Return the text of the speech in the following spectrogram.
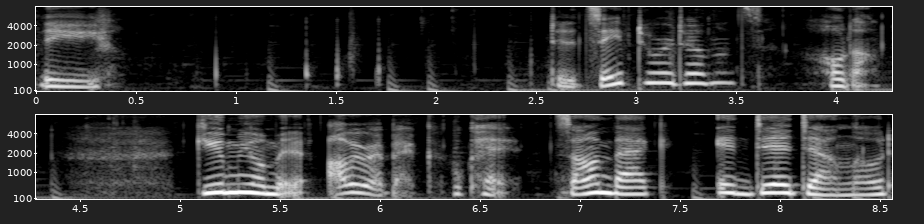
the did it save to our downloads hold on give me a minute i'll be right back okay So I'm back. It did download.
